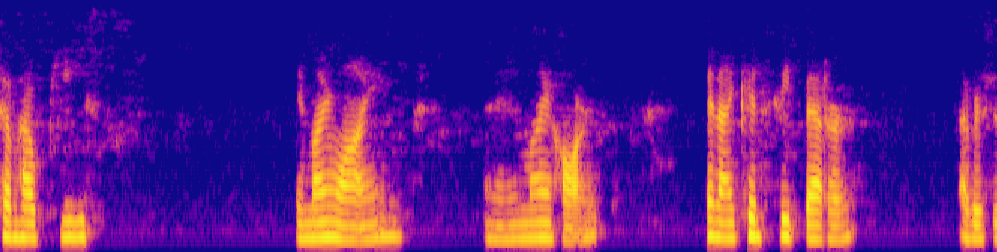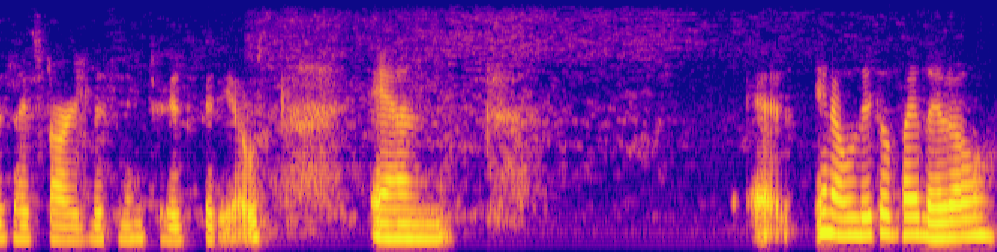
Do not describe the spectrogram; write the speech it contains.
somehow peace in my mind and in my heart. And I can sleep better ever since I started listening to his videos. And eh, you know, little by little,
